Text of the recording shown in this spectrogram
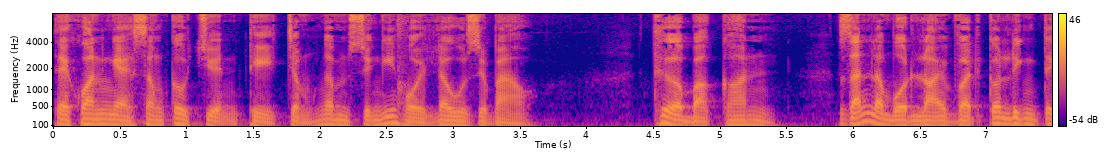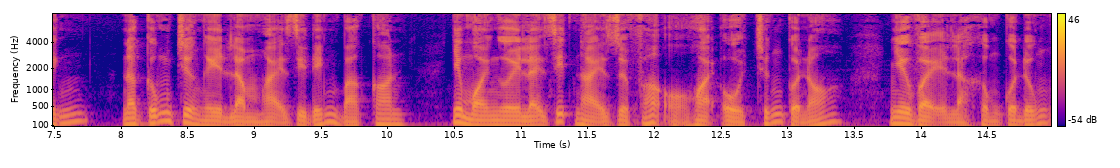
Thầy khoan nghe xong câu chuyện thì trầm ngâm suy nghĩ hồi lâu rồi bảo. Thưa bà con, Rắn là một loại vật có linh tính, Nó cũng chưa hề làm hại gì đến bà con, Nhưng mọi người lại giết hại rồi phá ổ, hoại ổ trứng của nó Như vậy là không có đúng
